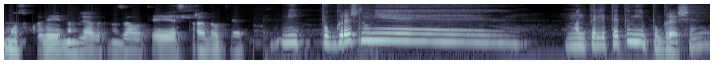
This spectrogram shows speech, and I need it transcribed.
мускули, наблягат на залата и е страда от Ми, погрешно ни е... Менталитета ни е погрешен.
